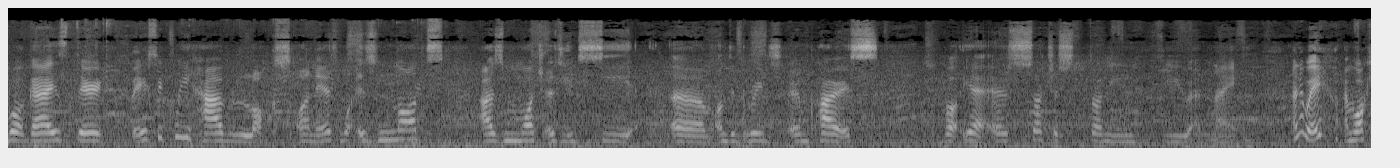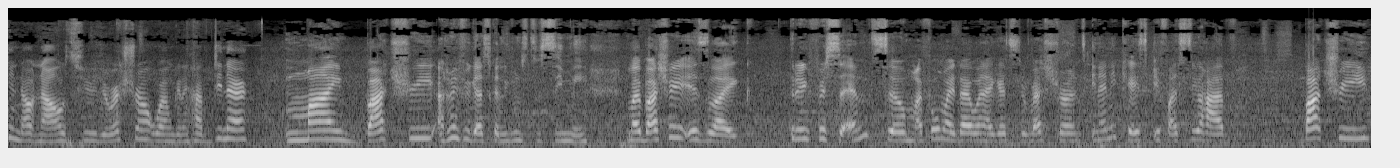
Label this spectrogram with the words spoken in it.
But guys they basically have locks on it. What is not as much as you'd see um, on the bridge in paris. But yeah it's such a stunning view at night. Anyway i'm walking down now to the restaurant where i'm gonna have dinner. My battery i don't know if you guys can even still see me. My battery is like three percent. So my phone might die when i get to the restaurant. In any case if i still have battery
